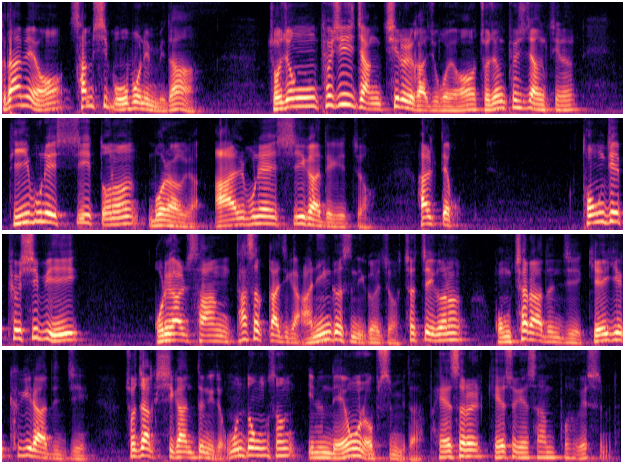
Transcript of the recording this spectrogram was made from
그 다음에요. 35번입니다. 조정 표시 장치를 가지고요. 조정 표시 장치는 D분의 C 또는 뭐라고 해요? R분의 C가 되겠죠. 할 때 통제 표시비 고려할 사항 다섯 가지가 아닌 것은 이거죠. 첫째 이거는 공차라든지 계획의 크기라든지 조작 시간 등이죠. 운동성 이런 내용은 없습니다. 해설을 계속해서 한번 보겠습니다.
